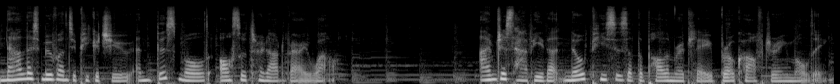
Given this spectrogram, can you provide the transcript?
Now let's move on to Pikachu, and this mold also turned out very well. I'm just happy that no pieces of the polymer clay broke off during molding.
